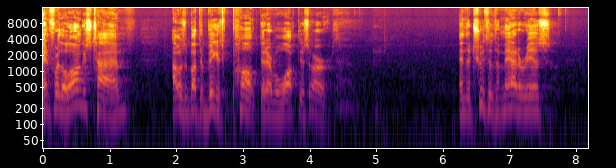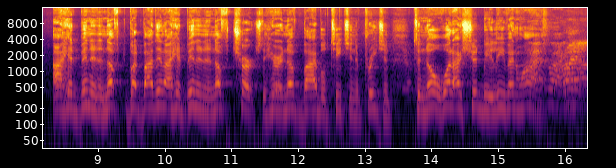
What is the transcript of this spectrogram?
And for the longest time, I was about the biggest punk that ever walked this earth. And the truth of the matter is, I had been in enough, but by then I had been in enough church to hear enough Bible teaching and preaching to know what I should believe and why. Right.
